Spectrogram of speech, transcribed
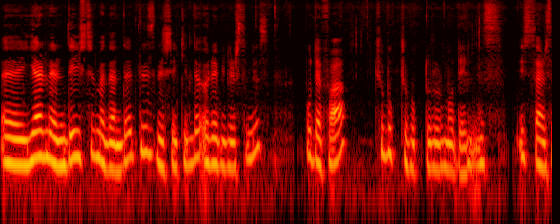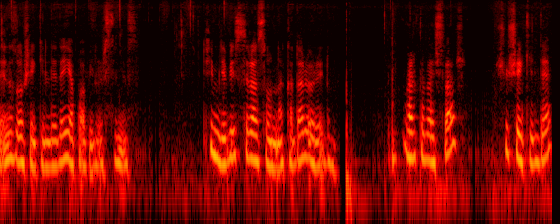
e, yerlerini değiştirmeden de düz bir şekilde örebilirsiniz. Bu defa çubuk çubuk durur modeliniz. İsterseniz o şekilde de yapabilirsiniz. Şimdi biz sıra sonuna kadar örelim. Arkadaşlar şu şekilde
